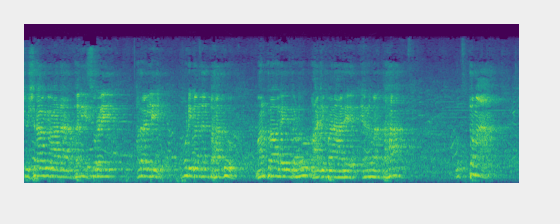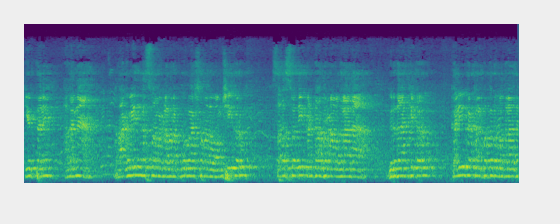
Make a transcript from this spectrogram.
ಶುಶ್ರಾವ್ಯವಾದ ಧ್ವನಿ ಸುರಳಿ, ಅದರಲ್ಲಿ ಮೂಡಿ ಬಂದಂತಹದ್ದು ಮಂತ್ರಾಲಯದಳು ರಾಜಪನಾರೆ ಎನ್ನುವಂತಹ ಉತ್ತಮ ಕೀರ್ತನೆ. ಅದನ್ನ ರಾಘವೇಂದ್ರ ಸ್ವಾಮಿಗಳವರ ಪೂರ್ವಾಶ್ರಮದ ವಂಶೀಕರು, ಸರಸ್ವತಿ ಕಂಠಾಭರಣ ಮೊದಲಾದ ಬಿರುದಾಂಕಿತರು, ಕಲಿಯುಗ ಕಲ್ಪಕರು ಮೊದಲಾದ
